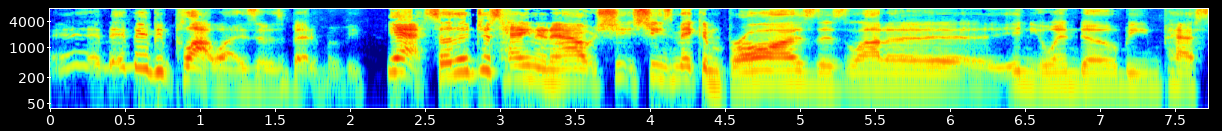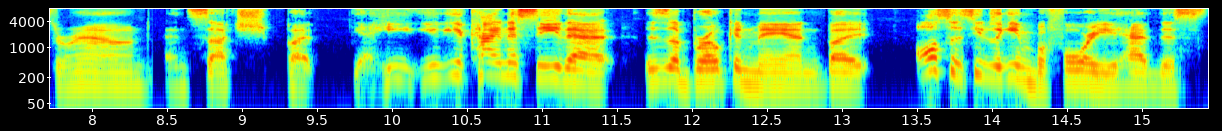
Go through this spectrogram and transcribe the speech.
Eh, Maybe plot wise, it was a better movie. Yeah, so they're just hanging out. She she's making bras. There's a lot of innuendo being passed around and such. But yeah, he you, you kind of see that this is a broken man. But also, it seems like even before he had this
